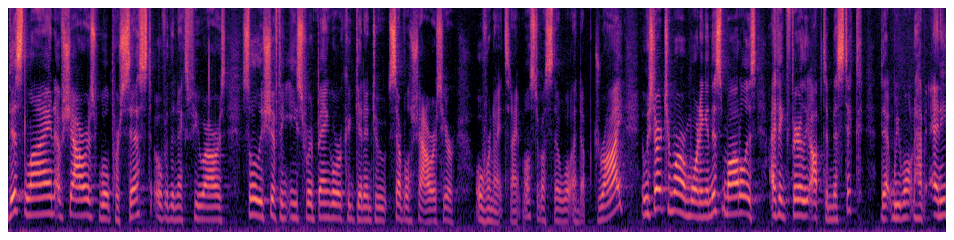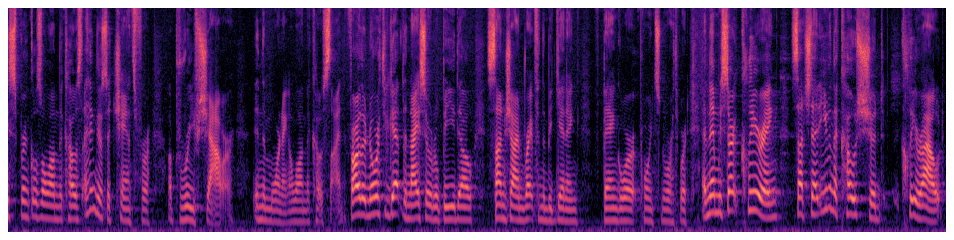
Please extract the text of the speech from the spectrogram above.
This line of showers will persist over the next few hours, slowly shifting eastward. Bangor could get into several showers here overnight tonight. Most of us, though, will end up dry. And we start tomorrow morning, and this model is, I think, fairly optimistic that we won't have any sprinkles along the coast. I think there's a chance for a brief shower in the morning along the coastline. The farther north you get, the nicer it'll be, though. Sunshine right from the beginning. Bangor points northward. And then we start clearing such that even the coast should clear out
